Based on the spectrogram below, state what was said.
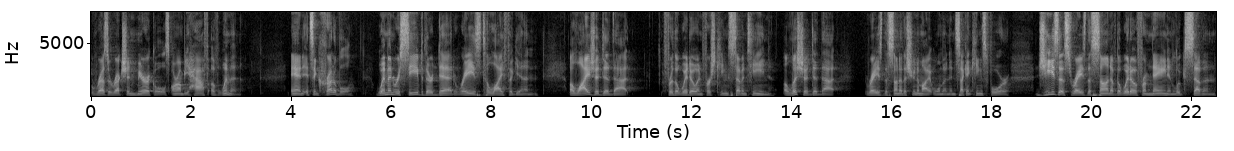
resurrection miracles are on behalf of women. And it's incredible. Women received their dead raised to life again. Elijah did that for the widow in 1 Kings 17. Elisha did that, raised the son of the Shunammite woman in 2 Kings 4. Jesus raised the son of the widow from Nain in Luke 7.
